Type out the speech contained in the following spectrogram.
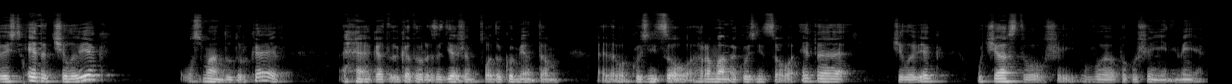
То есть этот человек, Усман Дудуркаев, который задержан по документам этого Кузнецова, Романа Кузнецова, это человек, участвовавший в покушении на меня.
